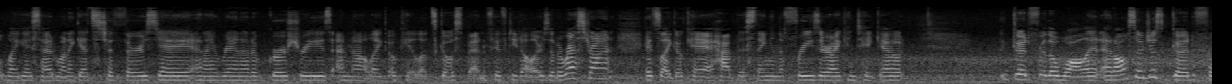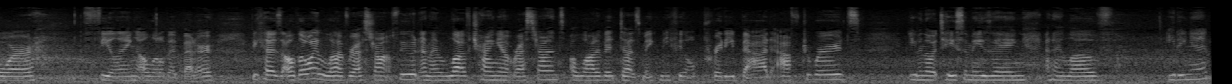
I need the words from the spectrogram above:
like I said, when it gets to Thursday and I ran out of groceries, I'm not like, okay, let's go spend $50 at a restaurant. It's like, okay, I have this thing in the freezer I can take out good for the wallet and also just good for feeling a little bit better because although I love restaurant food and I love trying out restaurants, a lot of it does make me feel pretty bad afterwards, even though it tastes amazing and I love eating it.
